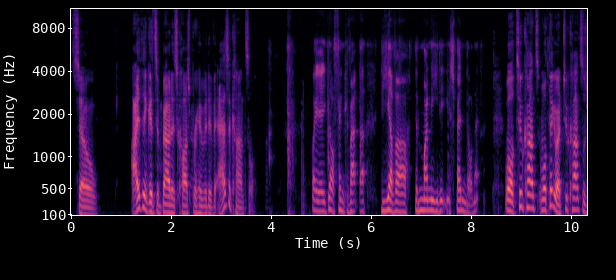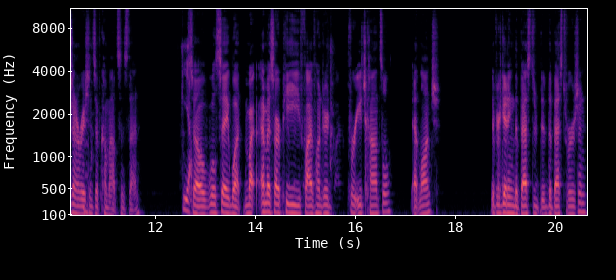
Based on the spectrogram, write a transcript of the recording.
So, I think it's about as cost prohibitive as a console. Well, yeah, you got to think about the the other the money that you spend on it. Well, two cons. Well, think about it, two console generations have come out since then. Yeah. So we'll say what my MSRP five hundred for each console at launch. If you're getting the best the best version,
